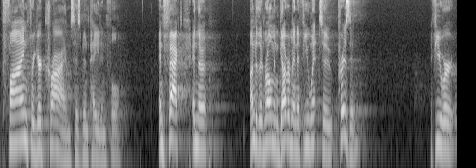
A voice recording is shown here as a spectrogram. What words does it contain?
fine for your crimes has been paid in full. In fact, in the, under the Roman government, if you went to prison, if you were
